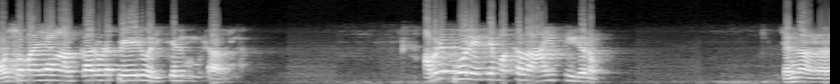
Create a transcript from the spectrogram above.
മോശമായ ആൾക്കാരുടെ പേര് ഒരിക്കലും ഇടാറില്ല. അവരെ പോലെ എന്റെ മക്കൾ ആയിത്തീരണം. എന്നാണ്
